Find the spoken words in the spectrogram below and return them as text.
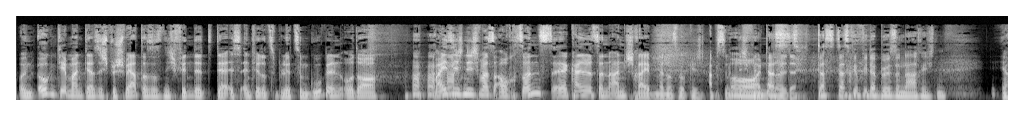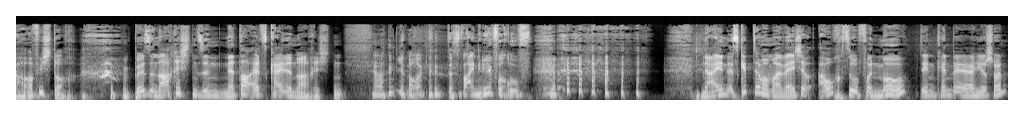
und irgendjemand, der sich beschwert, dass er es nicht findet, der ist entweder zu blöd zum Googeln oder weiß ich nicht, was auch sonst, äh, kann uns dann anschreiben, wenn er es wirklich absolut nicht Oh, finden das, sollte. das, das gibt wieder böse Nachrichten. Ja, hoffe ich doch. Böse Nachrichten sind netter als keine Nachrichten. ja, das war ein Hilferuf. Nein, es gibt immer mal welche, auch so von Mo, den kennen wir ja hier schon.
